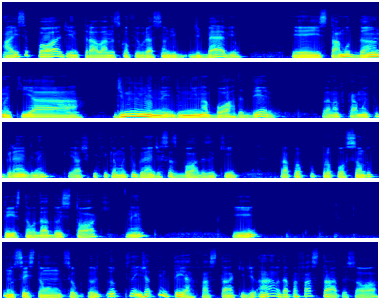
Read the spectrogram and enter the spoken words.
aí você pode entrar lá nas configurações de, de Bevel e está mudando aqui a... diminuindo, né? Diminuindo a borda dele para não ficar muito grande, né? Que eu acho que fica muito grande essas bordas aqui para a proporção do texto. Então, vou dar dois toques, né? E não sei se estão... Se eu, eu, eu, já tentei afastar aqui. De, ah, dá para afastar, pessoal, ó.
